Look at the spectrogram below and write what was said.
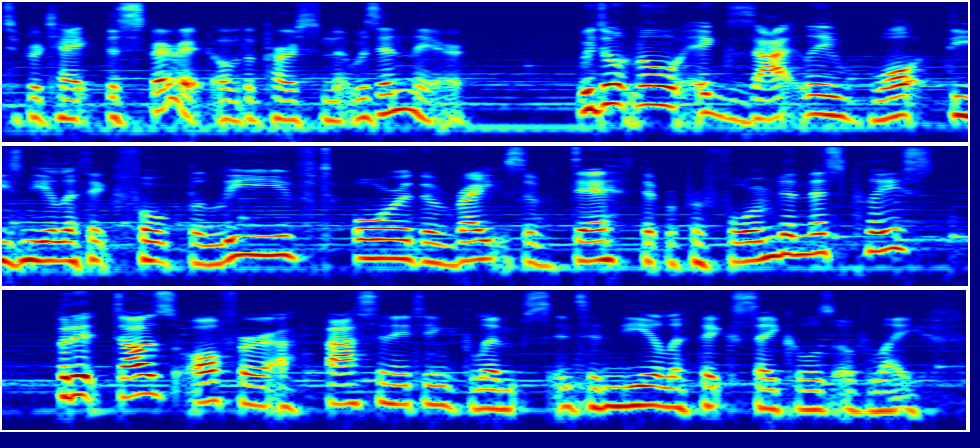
to protect the spirit of the person that was in there. We don't know exactly what these Neolithic folk believed or the rites of death that were performed in this place, but it does offer a fascinating glimpse into Neolithic cycles of life.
